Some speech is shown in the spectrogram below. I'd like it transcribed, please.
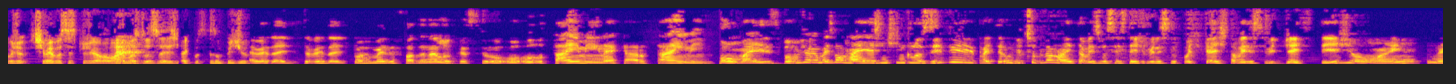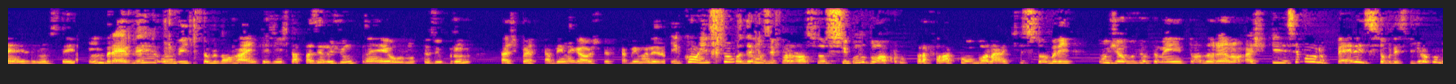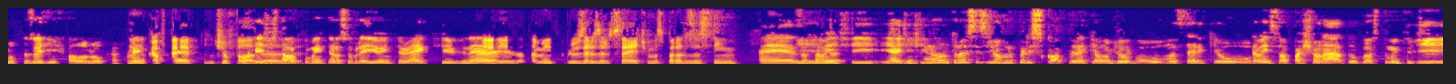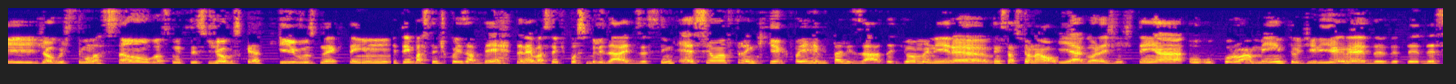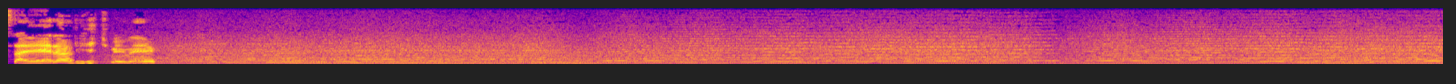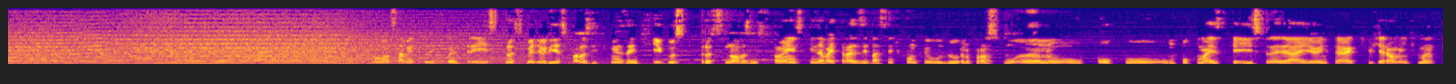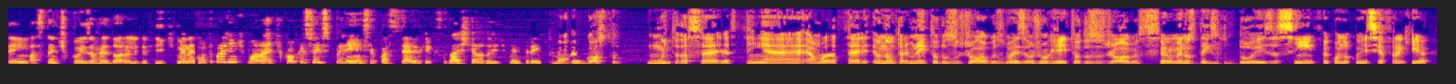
Eu chamei vocês pra jogar Valheim umas duas vezes, já que vocês não pediram. É verdade, isso é verdade. Porra, mas é foda, né, Lucas? O, o, o timing, né, cara? O timing. Bom, mas vamos jogar mais Valheim. A gente, inclusive, vai ter um vídeo sobre Valheim. Talvez você esteja vendo isso no podcast, talvez esse vídeo já esteja online, né? Não sei. Em breve, um vídeo sobre Valheim que a gente tá fazendo junto, né? Eu, o Lucas e o Bruno. Acho que vai ficar bem legal, acho que vai ficar bem maneiro. E com isso, podemos ir para o nosso segundo bloco para falar com o Bonatti sobre um jogo que eu também tô adorando. Acho que você falou no Pérez sobre esse jogo, Lucas? Ou a gente falou no Café? Num café, porque a gente falar Porque a gente da... tava comentando sobre a IO Interactive, né? É, exatamente. Sobre o 007, umas paradas assim. É, exatamente. E, e a gente ainda não trouxe esse jogo no Periscope, né? Que é um jogo, uma série que eu também sou apaixonado. Gosto muito de jogos de simulação, gosto muito desses jogos criativos, né? Que tem, um, que tem bastante coisa aberta, né? Bastante possibilidades, assim. Essa é uma franquia que foi revitalizada de uma maneira sensacional. E agora a gente tem a, o, o coroamento, eu diria, né? de- de- dessa era de Hitman, né? Lançamento do Hitman 3 trouxe melhorias para os Hitmans antigos, trouxe novas missões, ainda vai trazer bastante conteúdo pelo próximo ano, ou um pouco, um pouco mais do que isso, né? A IO Interactive geralmente mantém bastante coisa ao redor ali do Hitman, né? Conta pra gente, Bonatti, qual que é a sua experiência com a série? O que, que você tá achando do Hitman 3? Bom, eu gosto muito da série, assim, é, é uma das séries. Eu não terminei todos os jogos, mas eu joguei todos os jogos. Pelo menos desde o 2, assim, foi quando eu conheci a franquia.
